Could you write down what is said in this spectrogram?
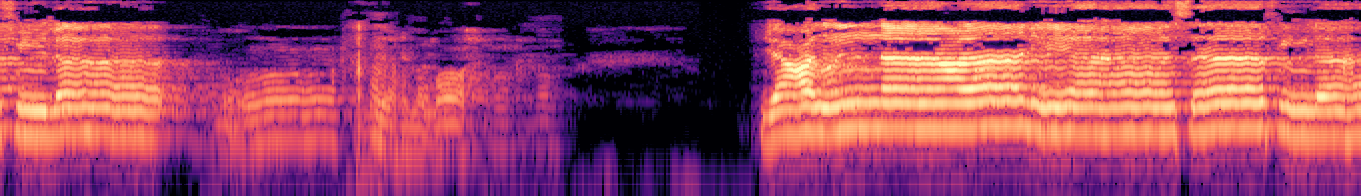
سافلها جعلنا عاليها سافلها.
